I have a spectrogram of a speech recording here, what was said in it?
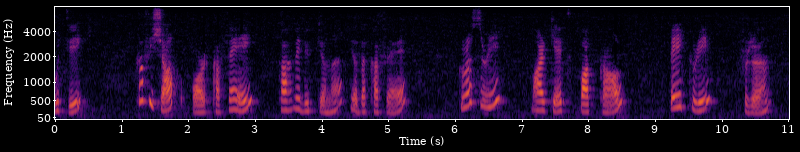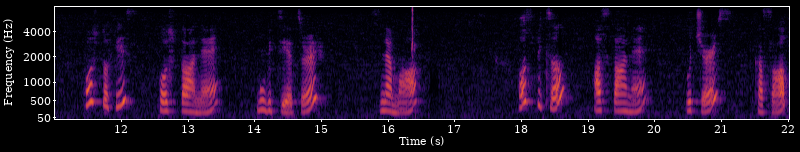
butik. Coffee shop or cafe, kahve dükkanı ya da kafe. Grocery, market, bakkal. Bakery, fırın. Post office, postane. Movie theater, sinema. Hospital, hastane. Butchers, kasap.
